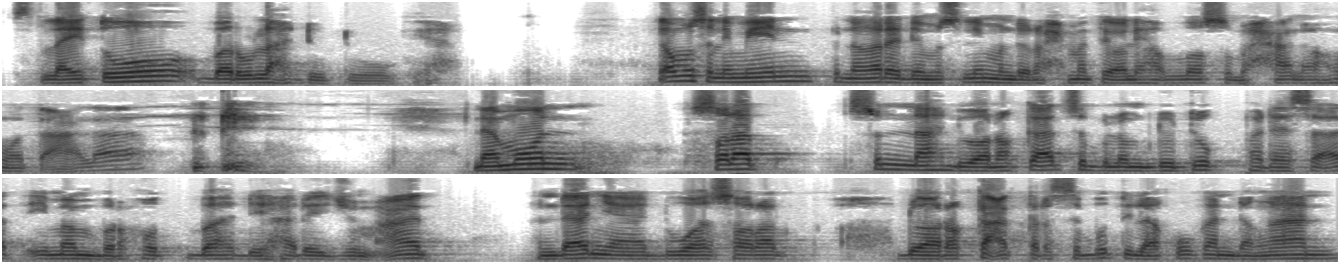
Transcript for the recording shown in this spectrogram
Setelah itu barulah duduk ya. Kaum muslimin, pendengar radio muslim yang dirahmati oleh Allah Subhanahu wa taala. Namun salat sunnah dua rakaat sebelum duduk pada saat imam berkhutbah di hari Jumat hendaknya dua salat dua rakaat tersebut dilakukan dengan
